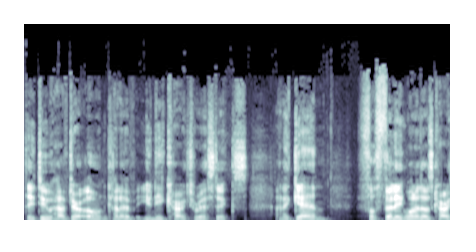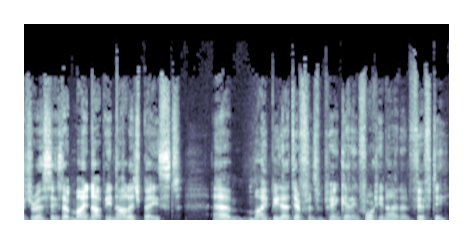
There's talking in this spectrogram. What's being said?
they do have their own kind of unique characteristics. And again, fulfilling one of those characteristics that might not be knowledge based um, might be that difference between getting 49 and 50.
